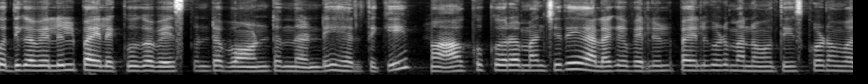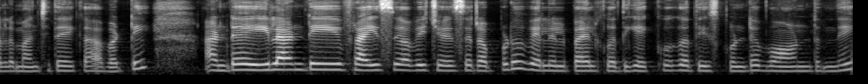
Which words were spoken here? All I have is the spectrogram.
కొద్దిగా వెల్లుల్లిపాయలు ఎక్కువగా వేసుకుంటే బాగుంటుందండి హెల్త్కి. ఆకుకూర మంచిది అలాగే వెల్లుల్లిపాయలు కూడా మనం తీసుకోవడం వల్ల మంచిదే కాబట్టి. అంటే ఇలాంటి ఫ్రైస్ అవి చేసేటప్పుడు వెల్లుల్లిపాయలు కొద్దిగా ఎక్కువగా తీసుకుంటే బాగుంటుంది.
